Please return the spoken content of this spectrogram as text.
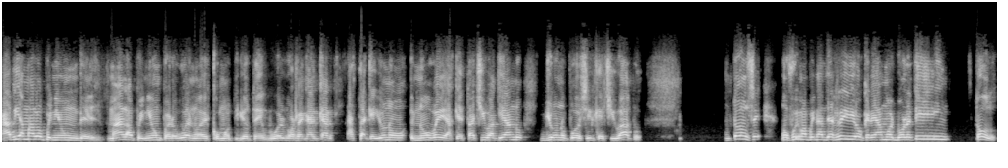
había mala opinión de él, mala opinión, pero bueno, es como yo te vuelvo a recalcar, hasta que yo no, no vea que está chivateando, yo no puedo decir que es chivato. Entonces, nos fuimos a Pinar del Río, creamos el boletín, todo.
